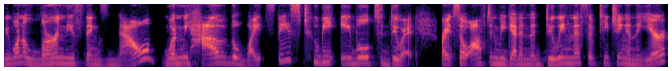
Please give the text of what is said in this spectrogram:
we want to learn these things now when we have the white space to be able to do it, right? So often we get in the doingness of teaching in the year.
